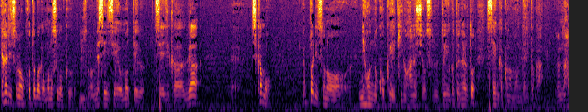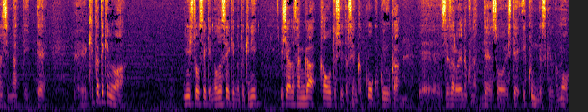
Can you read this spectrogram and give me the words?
やはりその言葉がものすごくそのメッセージ性を持っている政治家がしかもやっぱりその日本の国益の話をするということになると尖閣の問題とかいろんな話になっていって、えー、結果的には民主党政権野田政権の時に石原さんが買おうとしていた尖閣を国有化、えー、せざるを得なくなってそうしていくんですけれども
